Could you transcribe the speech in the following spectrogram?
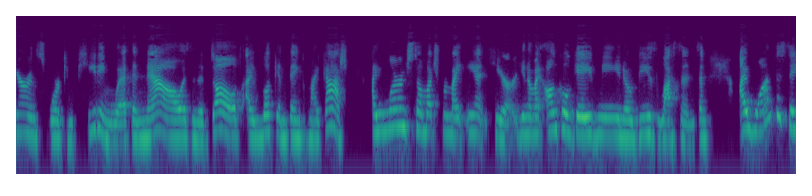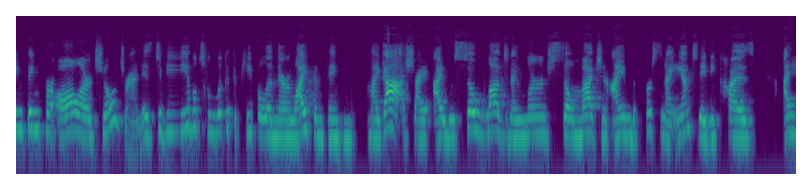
parents were competing with. And now as an adult, I look and think, my gosh, I learned so much from my aunt here. You know, my uncle gave me, you know, these lessons. And I want the same thing for all our children is to be able to look at the people in their life and think, my gosh, I, I was so loved and I learned so much. And I am the person I am today because I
